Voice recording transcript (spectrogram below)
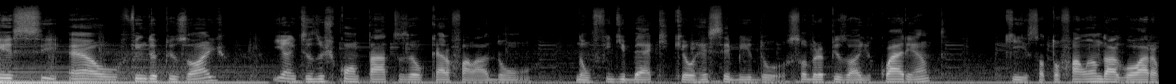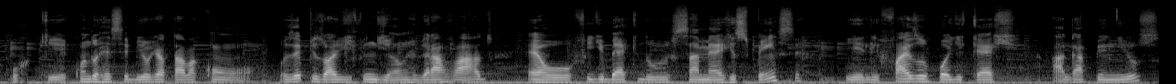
Esse é o fim do episódio. E antes dos contatos, eu quero falar de um, de um feedback que eu recebi do, sobre o episódio 40. Que só tô falando agora porque quando eu recebi eu já tava com os episódios de fim de ano gravados. É o feedback do Samer Spencer. E ele faz o podcast HP News.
